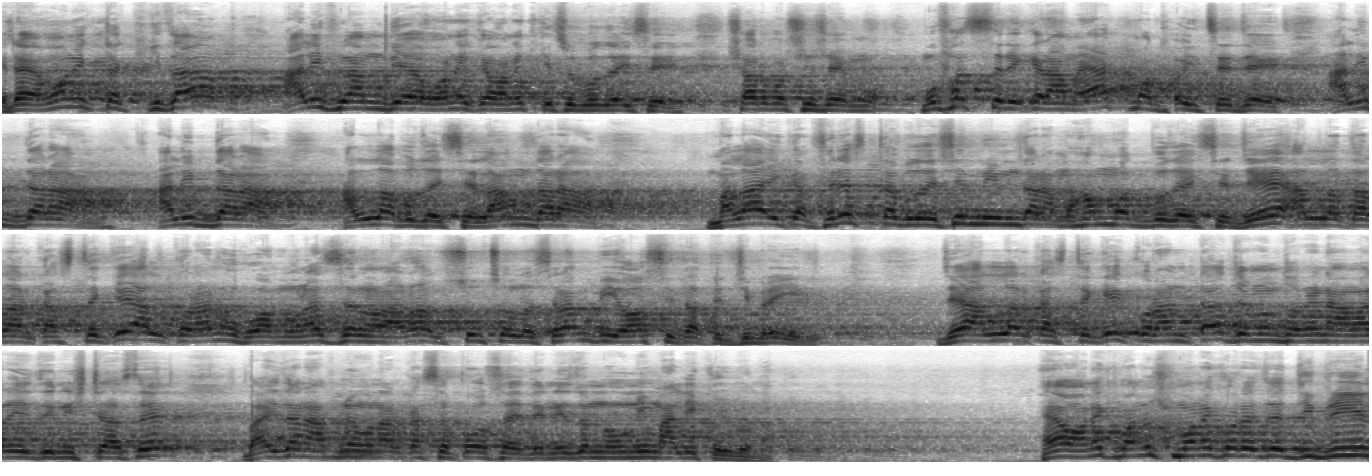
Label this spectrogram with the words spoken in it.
এটা এমন একটা কিতাব আলিফলাম দিয়ে অনেকে অনেক কিছু বোঝাইছে। সর্বশেষে মুফাসের কেরাম একমত হয়েছে যে আলিফ দ্বারা আলিফ দ্বারা আল্লাহ বোঝাইছে, লাম দ্বারা মালাইকা ফেরেস্তা বোঝাইছে মিম দ্বারা মোহাম্মদ বোঝাইছে যে আল্লাহ তালার কাছ থেকে আল কোরআন হুয়া মোনাজ্জেল আলা রসুল বি অসিতাতে জিব্রাইল। যে আল্লাহর কাছ থেকে কোরআনটা, যেমন ধরেন আমার এই জিনিসটা আছে, ভাইজান আপনি ওনার কাছে পৌঁছাই দেন এই জন্য উনি মালিক হইব না। হ্যাঁ অনেক মানুষ মনে করে যে জিব্রিল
